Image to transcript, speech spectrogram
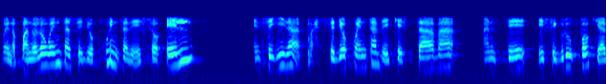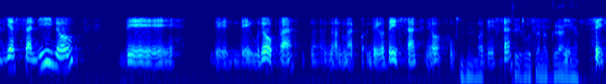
bueno, cuando Lowenthal se dio cuenta de eso, él enseguida bueno, se dio cuenta de que estaba ante ese grupo que había salido de, de, de Europa, no, no de Odessa, creo. Odessa. Sí, justo en Ucrania. Y- sí,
